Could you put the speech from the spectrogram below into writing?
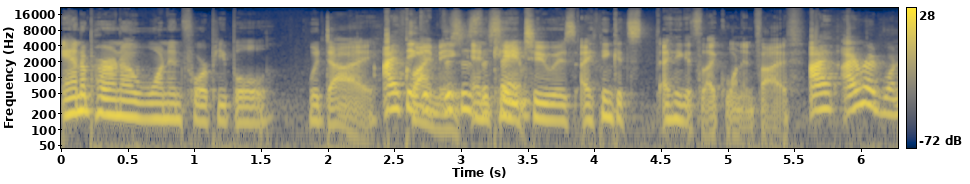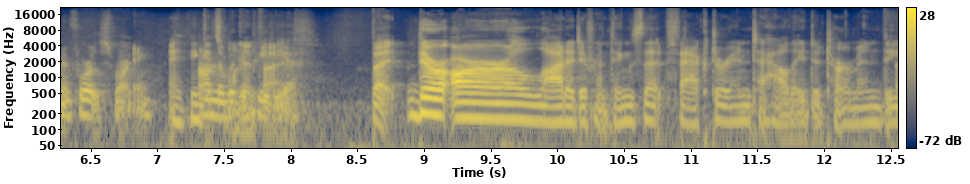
Annapurna. One in four people would die I think climbing, this is and the same. K2 is. I think it's. I think it's like one in five. I, I read one in four this morning. I think on it's the one in Wikipedia. five. But there are a lot of different things that factor into how they determine the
